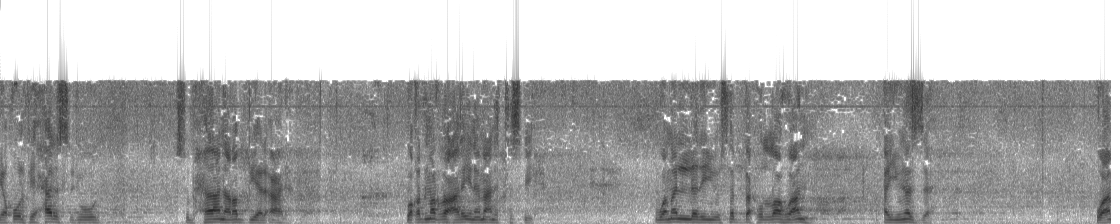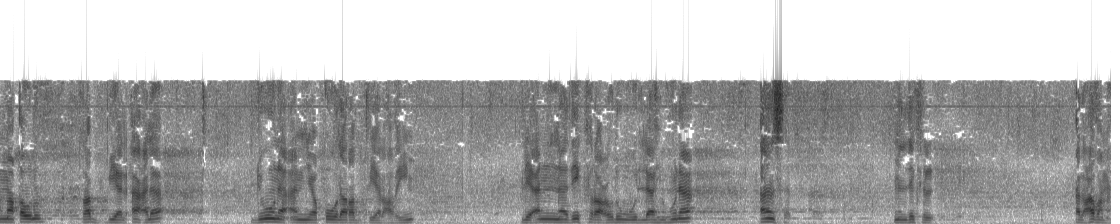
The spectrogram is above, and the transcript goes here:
يقول في حال السجود سبحان ربي الأعلى. وقد مر علينا معنى التسبيح. وما الذي يسبح الله عنه أن ينزه؟ وأما قوله ربي الأعلى دون أن يقول ربي العظيم لأن ذكر علو الله هنا أنسب من ذكر العظمة.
